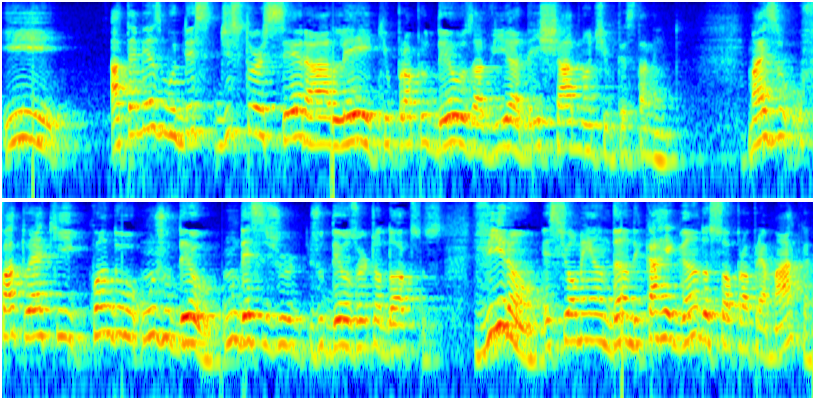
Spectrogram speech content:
e até mesmo distorcer a lei que o próprio Deus havia deixado no Antigo Testamento. Mas o, fato é que quando um judeu, um desses judeus ortodoxos, viram esse homem andando e carregando a sua própria maca,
